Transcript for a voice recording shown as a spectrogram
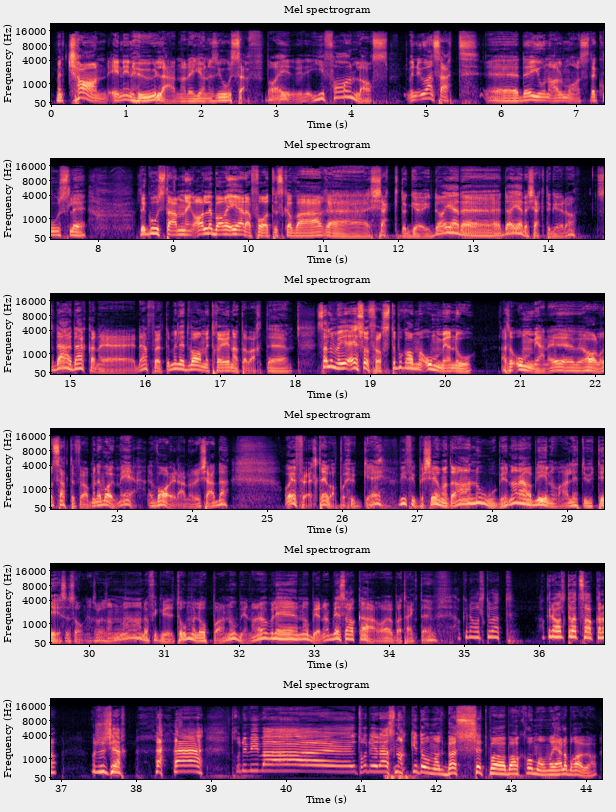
Men Chan inni en hule når det er Jonis Josef, bare gi faen, Lars. Men uansett, eh, det er Jon Almås, det er koselig. Det er god stemning. Alle bare er der for at det skal være kjekt og gøy. Da er det, da er det kjekt og gøy, da. Så der, der, jeg, der, følte jeg meg litt varm i trøyen etter hvert. Eh, selv om jeg så første programmet om igjen nå. Altså om igjen, jeg, har aldri sett det før, men jeg var jo med. Jeg var jo der når det skjedde. Og jeg følte jeg var på hugget. Vi fikk beskjed om at ja, nå begynner det å bli noe litt ute i sesongen. Så det sånn, ja, da fikk vi tommel opp, og nå begynner det å bli, nå det å bli saker. Og jeg bare tenkte, har ikke det alltid vært, har ikke det alltid vært saker, da? Hva er det som skjer? trodde vi var Trodde det snakket om at bøsset på bakrommet var jævla bra. Ja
